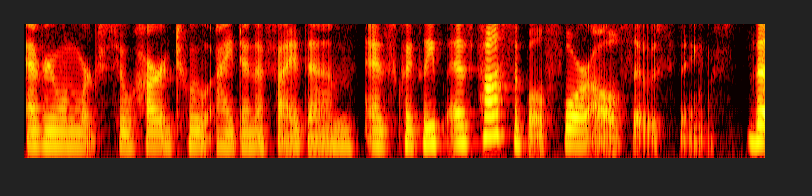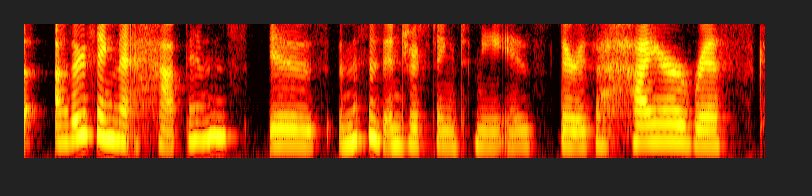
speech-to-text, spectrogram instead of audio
everyone works so hard to identify them as quickly as possible for all of those things. The other thing that happens is, and this is interesting to me, is there is a higher risk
